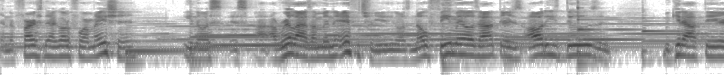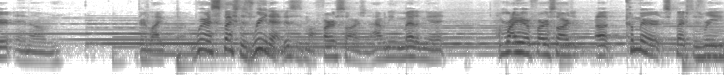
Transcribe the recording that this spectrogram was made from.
And the first day I go to formation, you know, it's, it's I realize I'm in the infantry. You know, there's no females out there, just all these dudes, and we get out there, and um, they're like, "Where is Specialist Reed at?" This is my first sergeant. I haven't even met him yet. I'm right here, first sergeant. Uh, come here, Specialist Reed.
